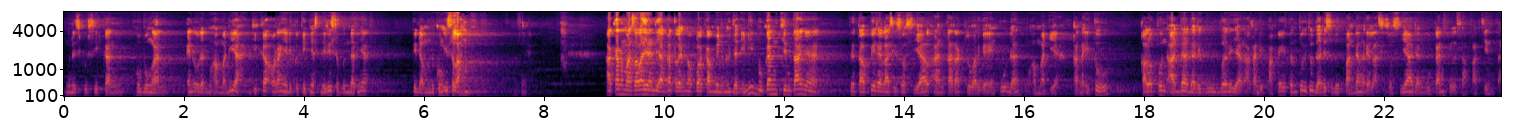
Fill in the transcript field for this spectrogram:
mendiskusikan hubungan NU dan Muhammadiyah jika orang yang dikutipnya sendiri sebenarnya tidak mendukung Islam. Akar masalah yang diangkat oleh novel Kami dan Hujan ini bukan cintanya, tetapi relasi sosial antara keluarga NU dan Muhammadiyah. Karena itu, kalaupun ada dari buber yang akan dipakai, tentu itu dari sudut pandang relasi sosial dan bukan filsafat cinta.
